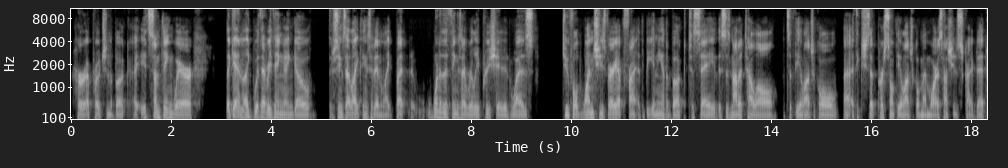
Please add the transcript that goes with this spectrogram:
her approach in the book. It's something where, again, like with everything, I can go, there's things I like, things I didn't like. But one of the things I really appreciated was twofold. One, she's very upfront at the beginning of the book to say this is not a tell-all. It's a theological. Uh, I think she said personal theological memoir is how she described it.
